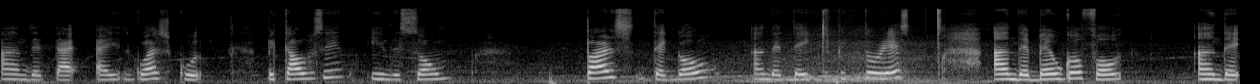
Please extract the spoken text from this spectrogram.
and that it was cool. Because in the some parts they go and they take pictures and they go food and they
